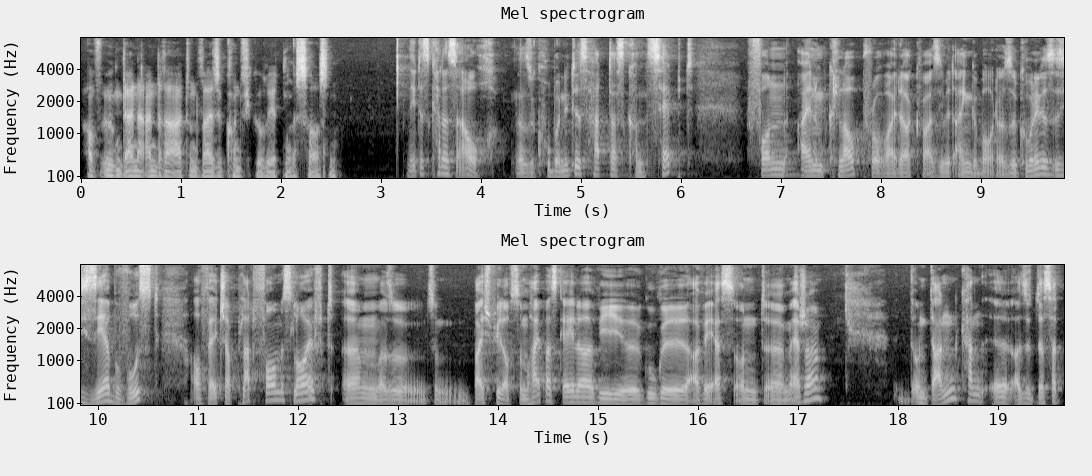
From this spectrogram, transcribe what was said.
auf irgendeine andere Art und Weise konfigurierten Ressourcen? Nee, das kann es auch. Also Kubernetes hat das Konzept, von einem Cloud-Provider quasi mit eingebaut. Also Kubernetes ist sich sehr bewusst, auf welcher Plattform es läuft. Ähm, also zum Beispiel auf so einem Hyperscaler wie äh, Google, AWS und ähm, Azure. Und dann kann, äh, also das hat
